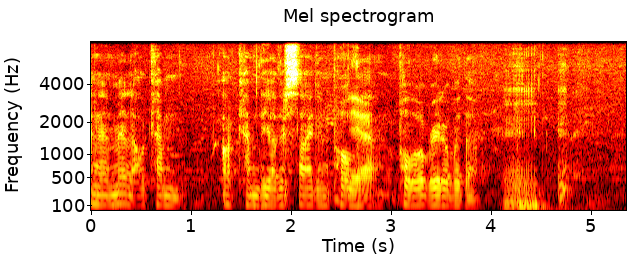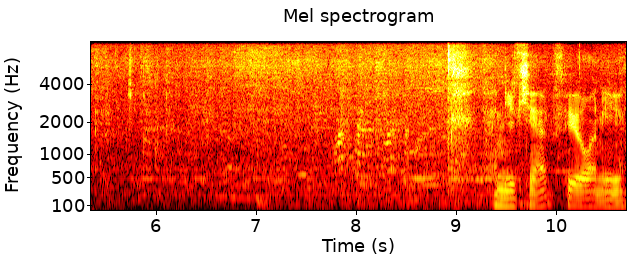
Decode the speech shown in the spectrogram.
in a minute, I'll come. I'll come the other side and pull Yeah. the, pull it right over the. And you can't feel any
